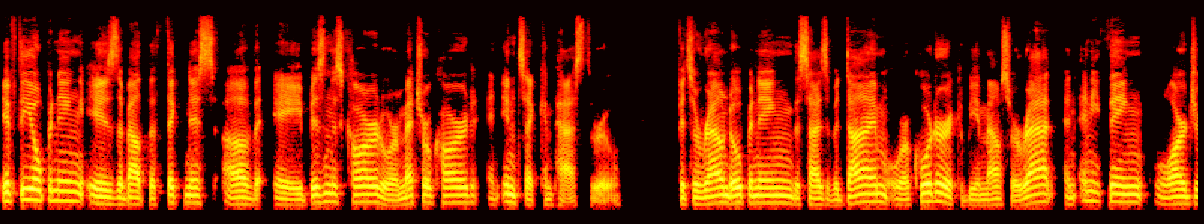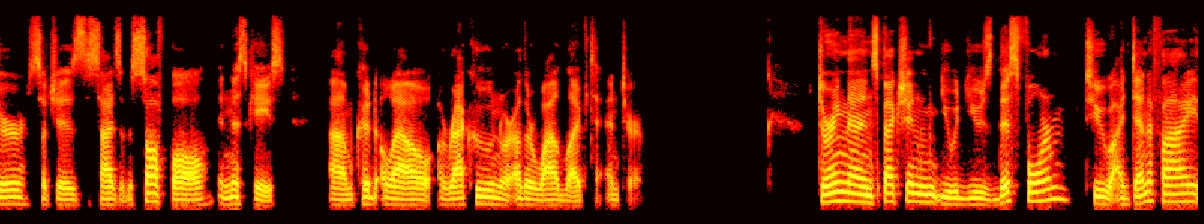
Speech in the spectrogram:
If the opening is about the thickness of a business card or a Metro card, an insect can pass through. If it's a round opening the size of a dime or a quarter, it could be a mouse or a rat, and anything larger, such as the size of a softball, in this case, um, could allow a raccoon or other wildlife to enter. During that inspection, you would use this form to identify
